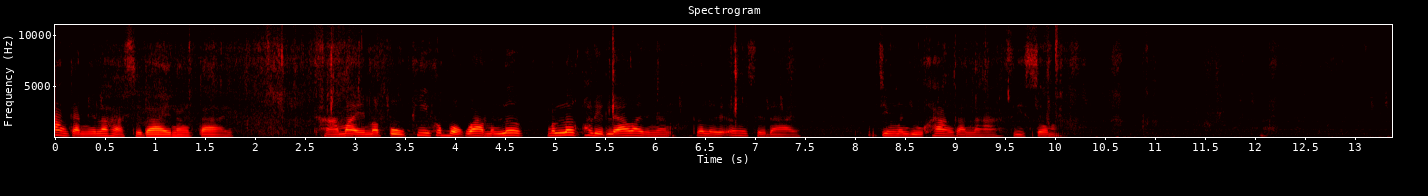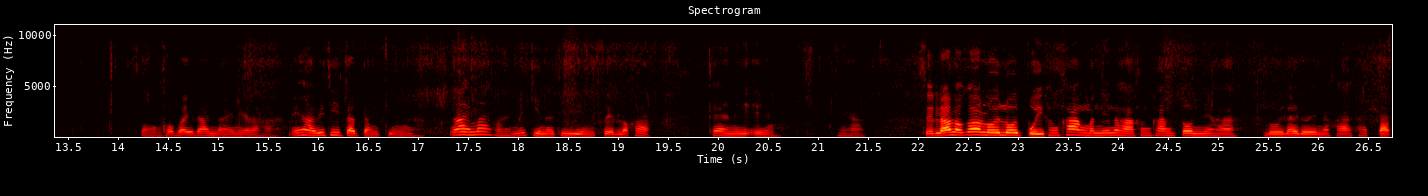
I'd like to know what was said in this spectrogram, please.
างๆกันนี่แหละค่ะเสียดายนางตาย หาใหม่มาปลูกพี่เขาบอกว่ามันเลิกมันเลิกผลิตแล้วว่าอย่างนั้น ก็เลยเออเสียดาย จริงมันอยู่ข้างกันนะคะ สีส้ม ส่องเข้าไปด้านในนี่แหละค่ะนี่ค่ะวิธีตัดแต่งกิ่งง่ายมากค่ะ ไม่กี่นาทีเองเสร็จแล้วค่ะ แค่นี้เองนี่ค่ะเสร็จแล้วเราก็โรยโรยปุ๋ยข้างๆ มันนี่นะคะ ข้างๆ ต้นเนี่ยค่ะโรยได้เลยนะคะ ถ้าตัด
